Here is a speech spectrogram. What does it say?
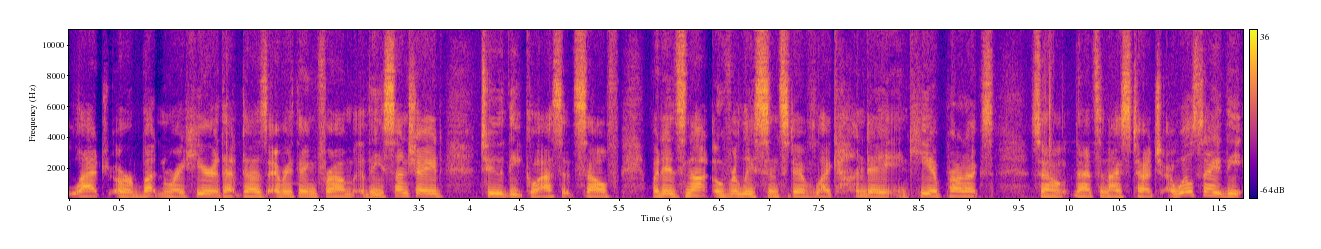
latch or button right here that does everything from the sunshade to the glass itself, but it's not overly sensitive like Hyundai and Kia products. So that's a nice touch. I will say the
